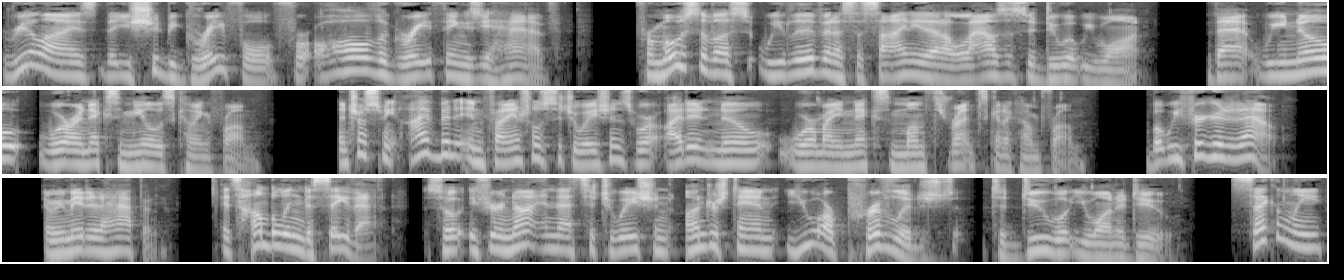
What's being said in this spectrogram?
Realize that you should be grateful for all the great things you have. For most of us, we live in a society that allows us to do what we want, that we know where our next meal is coming from. And trust me, I've been in financial situations where I didn't know where my next month's rent's going to come from. But we figured it out and we made it happen. It's humbling to say that. So if you're not in that situation, understand you are privileged to do what you want to do. Secondly,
